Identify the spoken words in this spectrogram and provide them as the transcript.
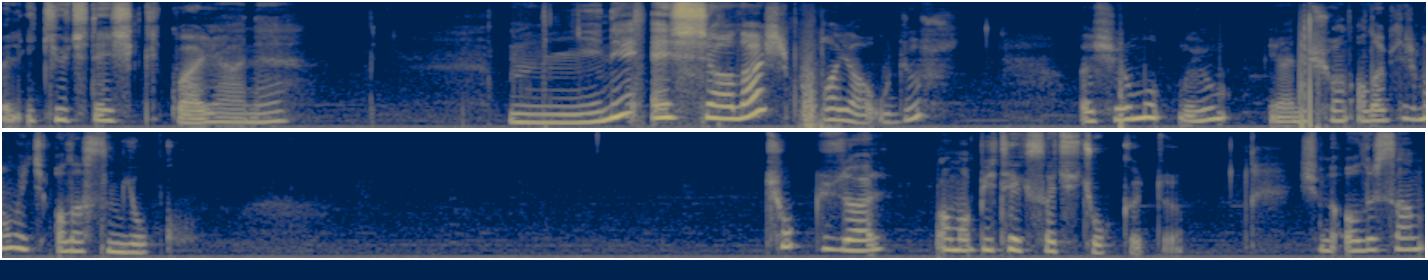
Böyle 2-3 değişiklik var yani. Hmm, yeni eşyalar bayağı ucuz. Aşırı mutluyum. Yani şu an alabilirim ama hiç alasım yok. Çok güzel ama bir tek saçı çok kötü. Şimdi alırsam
